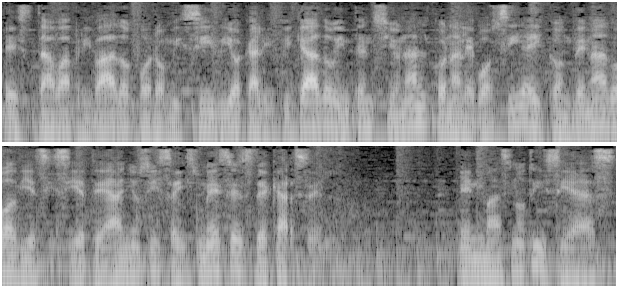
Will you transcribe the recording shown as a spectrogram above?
Estaba privado por homicidio calificado intencional con alevosía y condenado a 17 años y 6 meses de cárcel. En más noticias,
